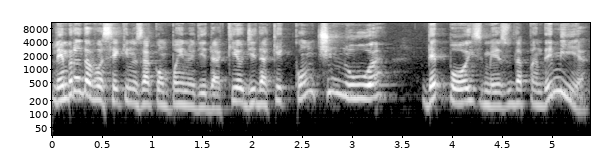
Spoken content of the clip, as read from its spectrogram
Lembrando a você que nos acompanha no Didaquê, o Didaquê continua depois mesmo da pandemia.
